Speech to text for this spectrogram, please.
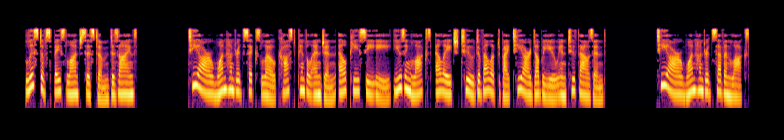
List of Space Launch System designs TR-106 low-cost Pintle engine LPCE using LOX LH2 developed by TRW in 2000. TR-107 LOX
